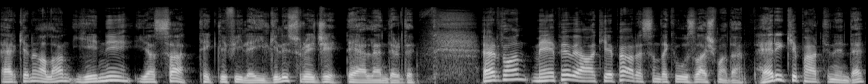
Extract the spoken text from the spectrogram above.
erkene alan yeni yasa teklifiyle ilgili süreci değerlendirdi. Erdoğan MHP ve AKP arasındaki uzlaşmada her iki partinin de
